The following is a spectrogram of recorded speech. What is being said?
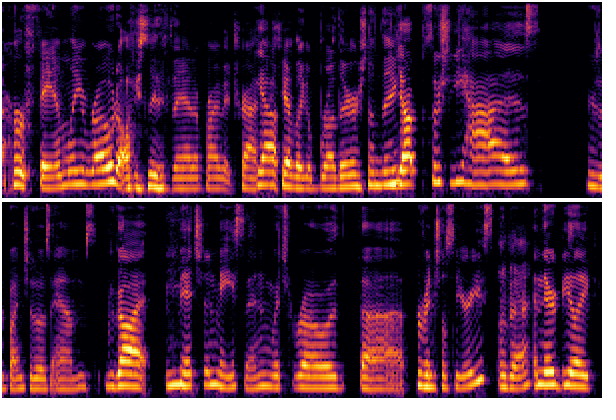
her family rode. Obviously, if they had a private track. Did she have like a brother or something. Yep. So she has there's a bunch of those M's. We've got Mitch and Mason, which rode the provincial series. Okay. And there'd be like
